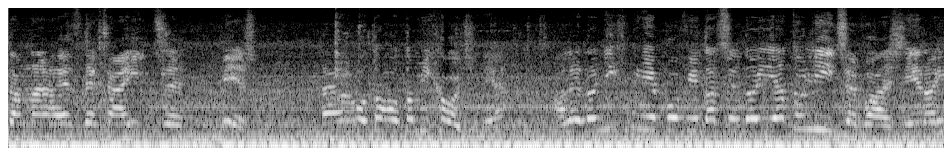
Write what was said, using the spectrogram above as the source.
tam na SDKI, czy wiesz, o to, o to mi chodzi, nie? Ale no nikt mi nie powie, znaczy, no i ja to liczę właśnie, no i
